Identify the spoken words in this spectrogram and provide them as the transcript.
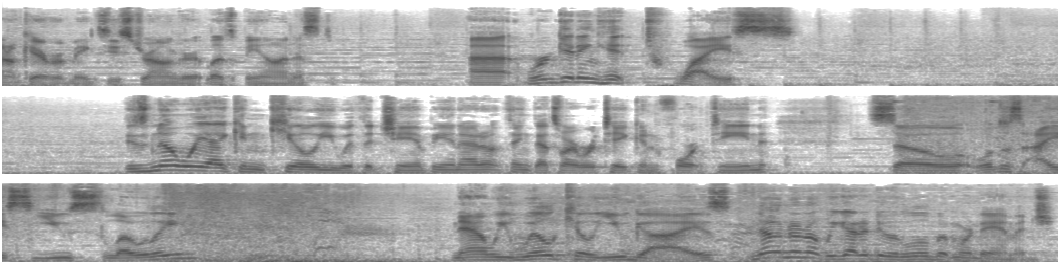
don't care if it makes you stronger, let's be honest. Uh, we're getting hit twice. There's no way I can kill you with the champion, I don't think. That's why we're taking 14. So we'll just ice you slowly. Now we will kill you guys. No, no, no, we gotta do a little bit more damage.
